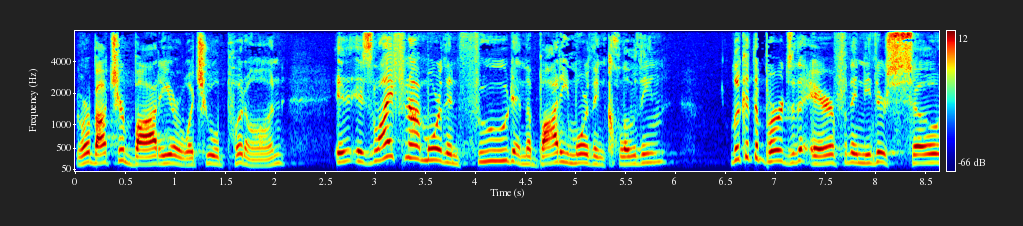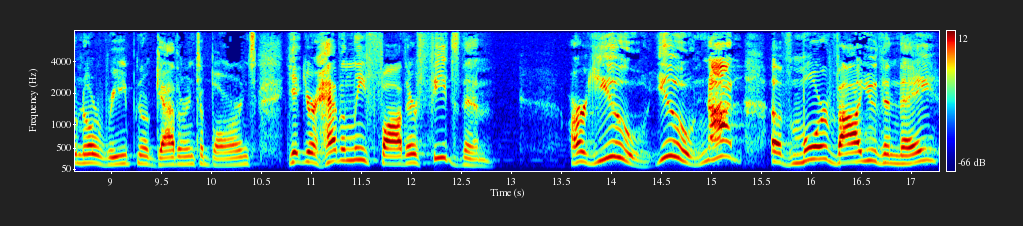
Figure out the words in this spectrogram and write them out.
nor about your body or what you will put on. Is life not more than food and the body more than clothing? Look at the birds of the air, for they neither sow nor reap nor gather into barns, yet your heavenly Father feeds them. Are you, you, not of more value than they?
